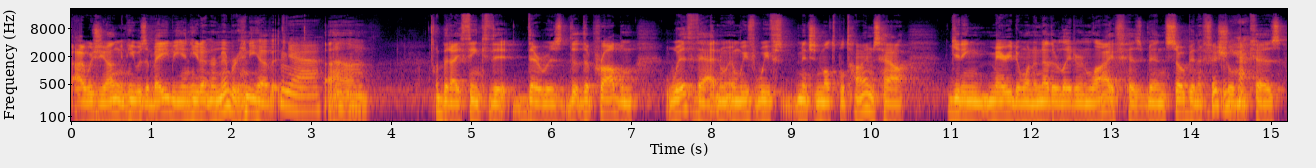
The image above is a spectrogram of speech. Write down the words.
I was young and he was a baby and he doesn't remember any of it. yeah, uh-huh. But I think that there was the, the problem with that, and, and we've we've mentioned multiple times how getting married to one another later in life has been so beneficial Yeah. because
